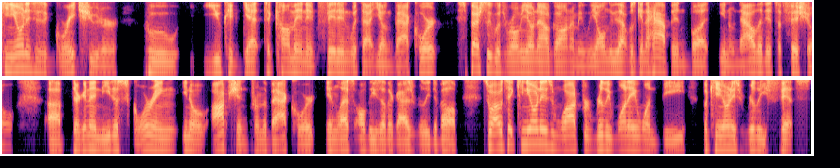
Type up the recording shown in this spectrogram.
Quinones is a great shooter who you could get to come in and fit in with that young backcourt, especially with Romeo now gone. I mean, we all knew that was going to happen, but you know, now that it's official, uh, they're going to need a scoring, you know, option from the backcourt unless all these other guys really develop. So I would say Quinones and Watford really one A, one B, but Quinones really fits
